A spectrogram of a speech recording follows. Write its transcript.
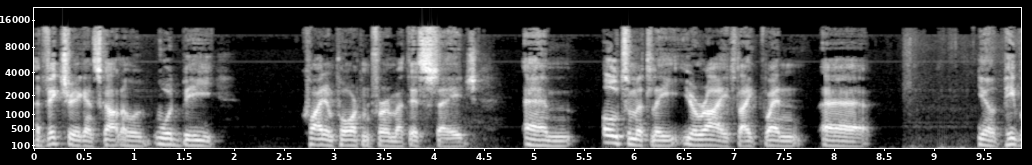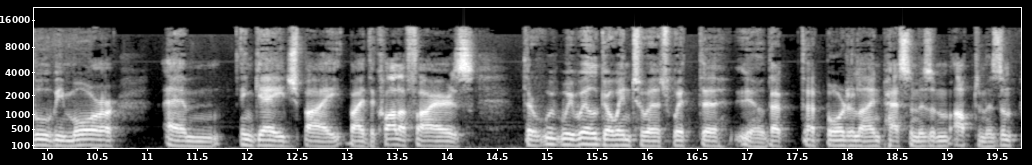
a victory against Scotland would, would be quite important for him at this stage. Um, ultimately, you're right. Like when uh, you know people will be more um, engaged by by the qualifiers. There, we will go into it with the you know that, that borderline pessimism optimism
